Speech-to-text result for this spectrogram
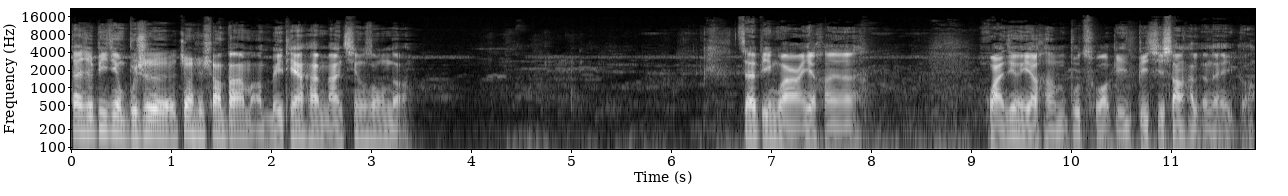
但是毕竟不是正式上班嘛，每天还蛮轻松的。在宾馆也很，环境也很不错，比比起上海的那一个，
